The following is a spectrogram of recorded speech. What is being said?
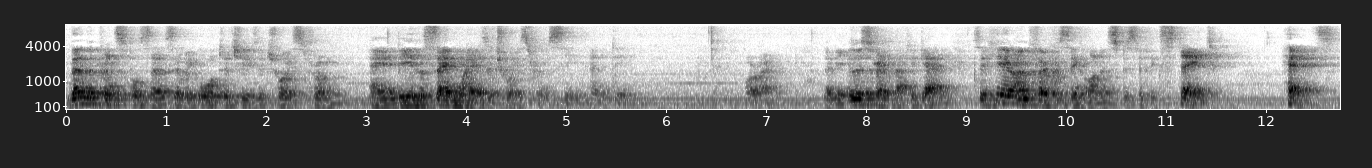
Then the principle says that we ought to choose a choice from A and B the same way as a choice from C and D. All right, let me illustrate that again. So here I'm focusing on a specific state, heads.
